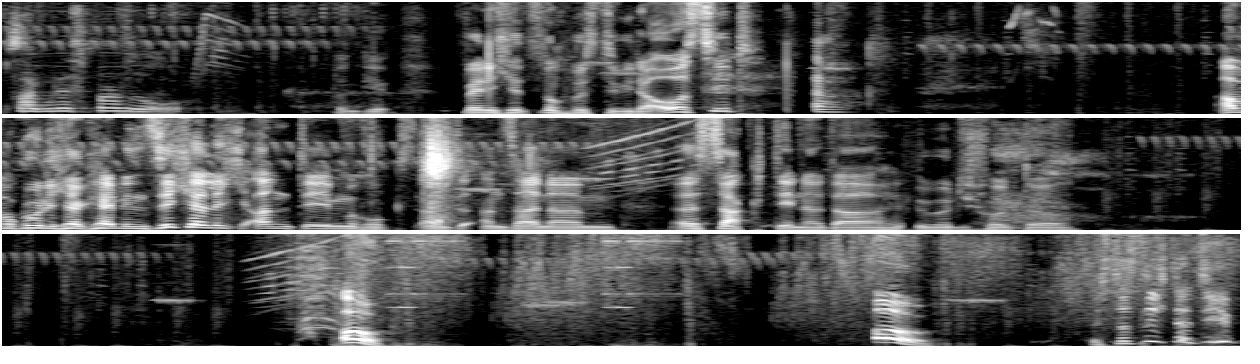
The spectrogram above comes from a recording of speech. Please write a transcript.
Sagen wir es mal so. Wenn ich jetzt noch wüsste, wie der aussieht. Äh, Aber gut, ich erkenne ihn sicherlich an dem Rucks, an, an seinem äh, Sack, den er da über die Schulter. Oh! Oh! Ist das nicht der Dieb?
